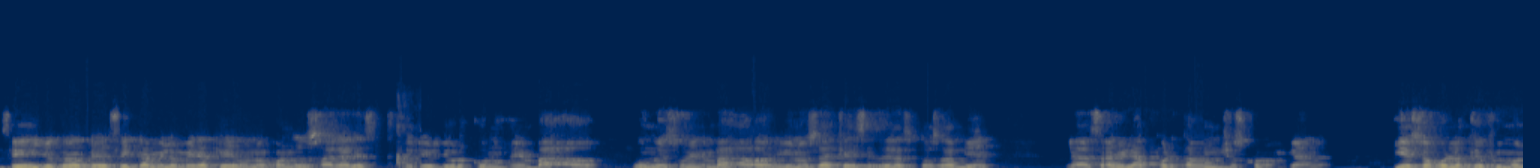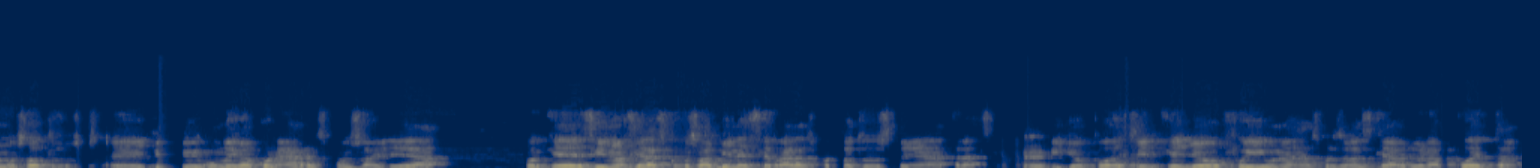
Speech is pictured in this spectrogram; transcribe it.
Sí, yo creo que sí, Camilo. Mira que uno cuando sale al exterior, yo creo que uno es un embajador. Uno es un embajador y uno sabe que si hace las cosas bien, le vas a abrir la puerta a muchos colombianos. Y eso fue lo que fuimos nosotros. Eh, uno iba con esa responsabilidad, porque si no hacía las cosas bien, le cerraba las puertas a todos que venían atrás. Y yo puedo decir que yo fui una de esas personas que abrió la puerta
